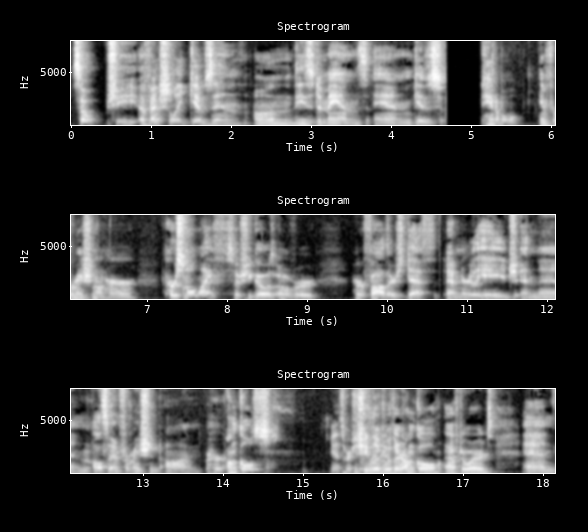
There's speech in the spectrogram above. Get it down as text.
So she eventually gives in on these demands and gives Hannibal information on her personal life. So she goes over her father's death at an early age and then also information on her uncles. Yeah, that's where she, She lived with her uncle afterwards and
